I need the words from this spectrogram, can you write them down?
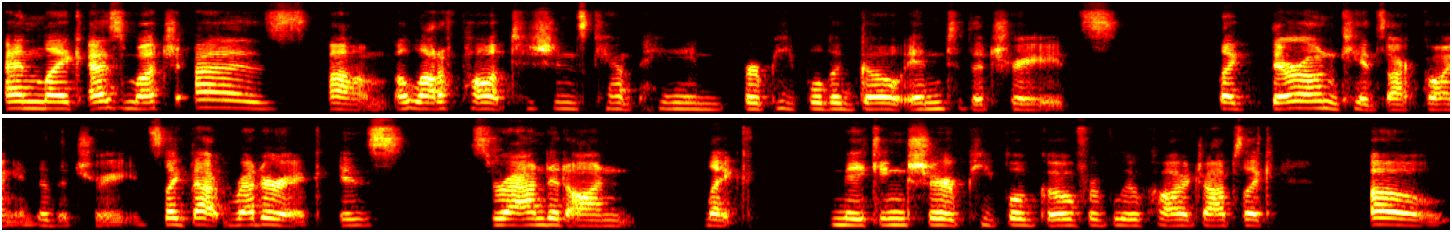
And like as much as um, a lot of politicians campaign for people to go into the trades like their own kids aren't going into the trades. Like that rhetoric is surrounded on like making sure people go for blue collar jobs like oh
